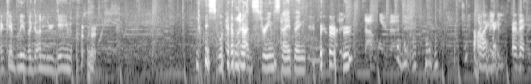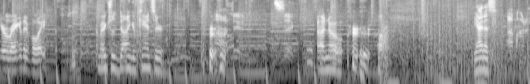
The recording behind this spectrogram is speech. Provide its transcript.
I can't believe I got in your game. I swear I'm not stream sniping. Sound like oh that, dude. Oh my god, you said that in your regular voice. I'm actually dying of cancer. Oh, dude. That's sick. I know. Behind us. Uh, behind us.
